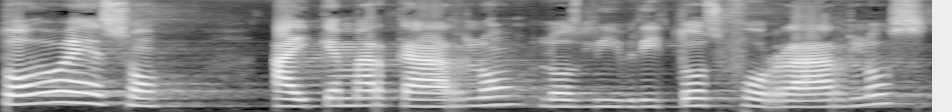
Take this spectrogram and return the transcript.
Todo eso hay que marcarlo, los libritos forrarlos,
